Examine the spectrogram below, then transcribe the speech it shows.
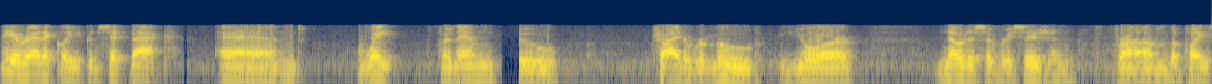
theoretically you can sit back and wait for them to try to remove your notice of rescission from the place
